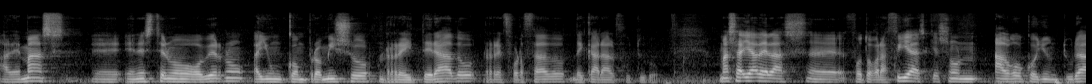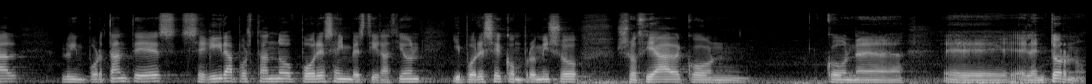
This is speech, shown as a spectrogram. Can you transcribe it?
además eh, en este nuevo Gobierno hay un compromiso reiterado, reforzado de cara al futuro. Más allá de las eh, fotografías, que son algo coyuntural, lo importante es seguir apostando por esa investigación y por ese compromiso social con, con eh, eh, el entorno.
